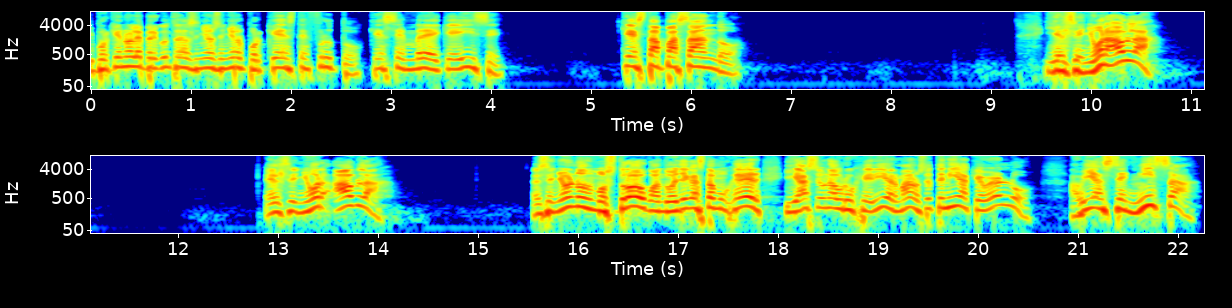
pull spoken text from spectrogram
¿Y por qué no le preguntas al Señor, Señor, por qué este fruto? ¿Qué sembré? ¿Qué hice? ¿Qué está pasando? Y el Señor habla. El Señor habla. El Señor nos mostró cuando llega esta mujer y hace una brujería, hermano. Usted tenía que verlo. Había ceniza.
